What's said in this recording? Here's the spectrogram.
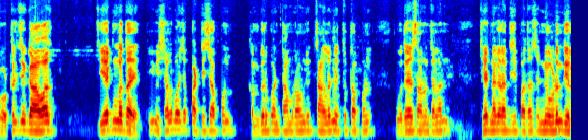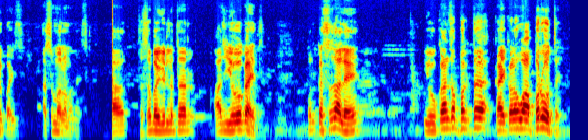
टोटल जे गावात जी एक मत आहे ती विशालभाऊच्या पाठीशी आपण खंबीरपणे ठाम राहून एक चांगलं नेतृत्व आपण उदयास आणून त्याला थेट नगराध्यक्ष पदाचं निवडून दिलं पाहिजे असं मला म्हणायचं तसं बघितलं तर आज युवक आहेत. पण कसं झालं आहे युवकांचा फक्त काही काळ वापर होत आहे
